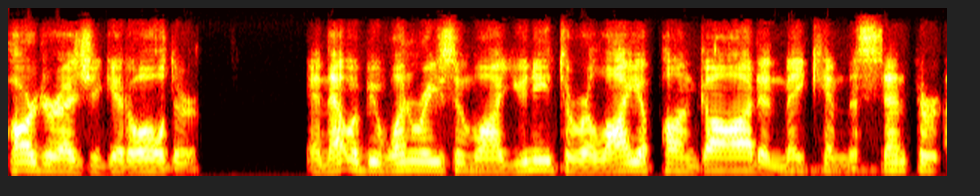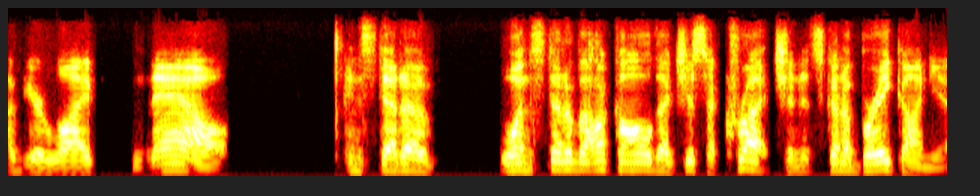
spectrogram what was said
harder as you get older. And that would be one reason why you need to rely upon God and make him the center of your life now instead of well instead of alcohol that's just a crutch and it's going to break on you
